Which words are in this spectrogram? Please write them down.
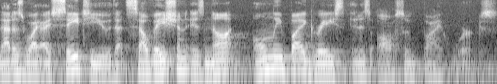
That is why I say to you that salvation is not only by grace, it is also by works.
